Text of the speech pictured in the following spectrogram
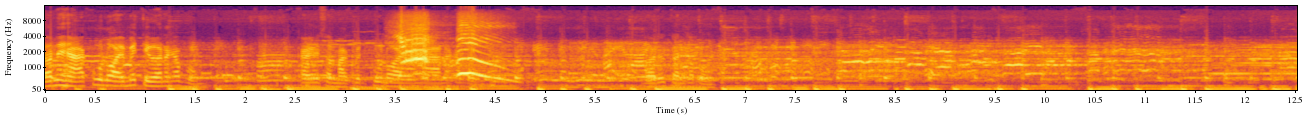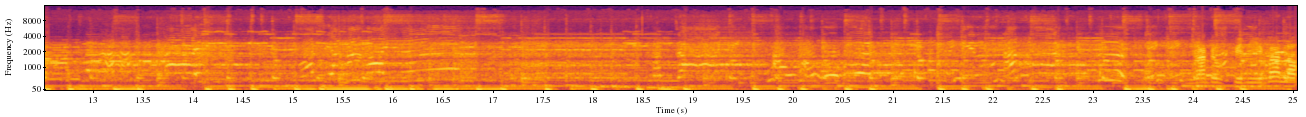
ตอนนี้หาคู่ลอยไม่เจอนะครับผม ใครสมัครเป็นคู่ลอยมานะครับมลอด้วยกันครับผม เพณีบ้านเรา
